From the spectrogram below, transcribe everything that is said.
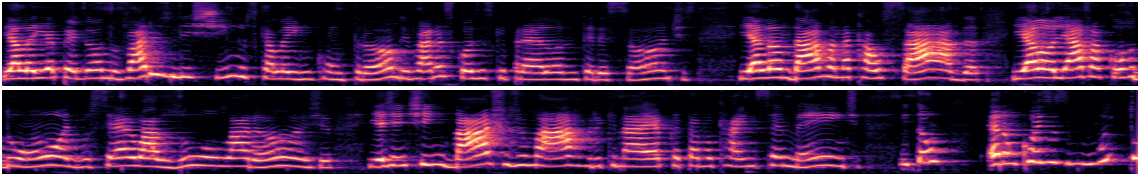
e ela ia pegando vários lixinhos que ela ia encontrando e várias coisas que para ela eram interessantes. E ela andava na calçada e ela olhava a cor do ônibus, se era o azul ou o laranja. E a gente ia embaixo de uma árvore que na época estava caindo semente. Então, eram coisas muito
